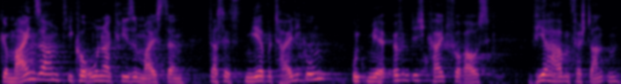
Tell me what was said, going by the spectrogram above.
gemeinsam die Corona-Krise meistern. Das setzt mehr Beteiligung und mehr Öffentlichkeit voraus. Wir haben verstanden,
